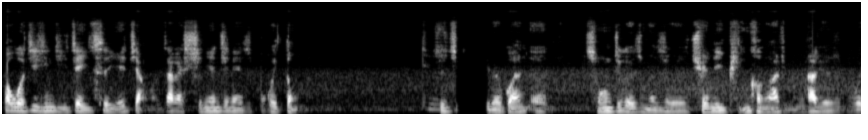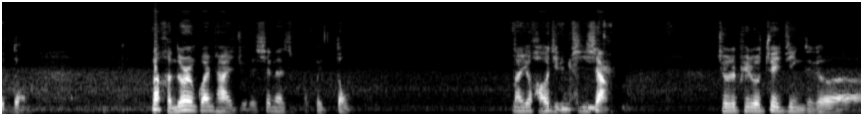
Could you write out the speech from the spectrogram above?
包括季辛吉这一次也讲了，大概十年之内是不会动的。是自己的观，呃，从这个什么这个权力平衡啊什么的，他觉得是不会动。那很多人观察也觉得现在是不会动。那有好几个迹象，就是譬如最近这个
